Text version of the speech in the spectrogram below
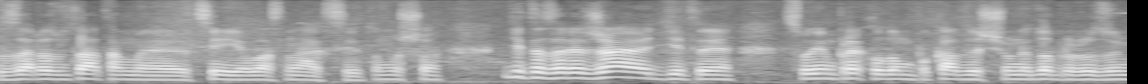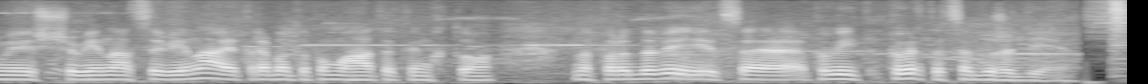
за результатами цієї власне акції. Тому що діти заряджають, діти своїм прикладом показують, що вони добре розуміють, що війна це війна, і треба допомагати тим, хто на передовій. І це повірте, це дуже діє.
